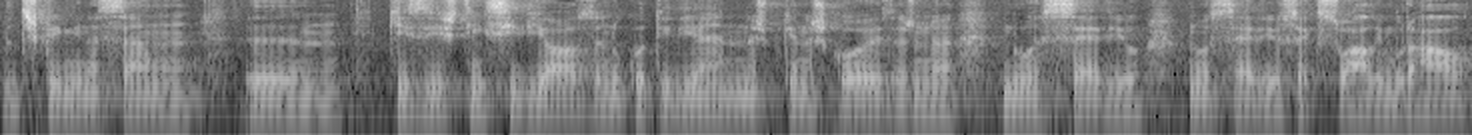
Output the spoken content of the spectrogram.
de discriminação uh, que existe insidiosa no cotidiano, nas pequenas coisas, na, no assédio, no assédio sexual e moral,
